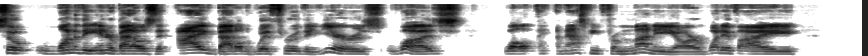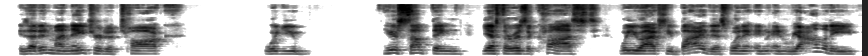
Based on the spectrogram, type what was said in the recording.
So one of the inner battles that I've battled with through the years was, well, I'm asking for money, or what if I is that in my nature to talk? Will you here's something, yes, there is a cost. Will you actually buy this? When in, in reality,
